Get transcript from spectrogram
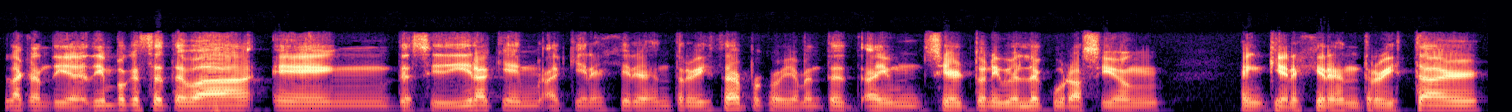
la cantidad de tiempo que se te va en decidir a quién a quiénes quieres entrevistar, porque obviamente hay un cierto nivel de curación en quienes quieres entrevistar,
